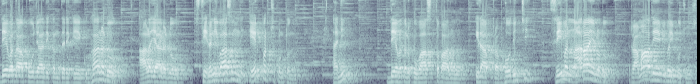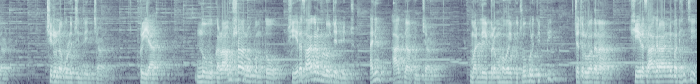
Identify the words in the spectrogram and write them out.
దేవతా పూజాదికం జరిగే గృహాలలో ఆలయాలలో స్థిర నివాసం ఏర్పరచుకుంటుంది అని దేవతలకు వాస్తవాలను ఇలా ప్రబోధించి శ్రీమన్నారాయణుడు రమాదేవి వైపు చూశాడు. చిరునవ్వులు చిందించాడు. ప్రియా నువ్వు కళాంశారూపంతో క్షీరసాగరంలో జన్మించు అని ఆజ్ఞాపించాడు. మళ్ళీ బ్రహ్మవైపు చూపులు తిప్పి చతుర్వదన క్షీరసాగరాన్ని మధించి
